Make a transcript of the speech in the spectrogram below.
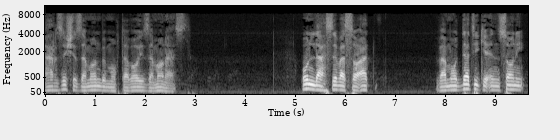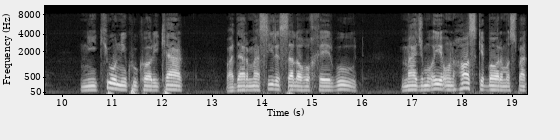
ارزش زمان به محتوای زمان است. اون لحظه و ساعت و مدتی که انسانی نیکی و نیکوکاری کرد و در مسیر صلاح و خیر بود مجموعه اونهاست که بار مثبت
